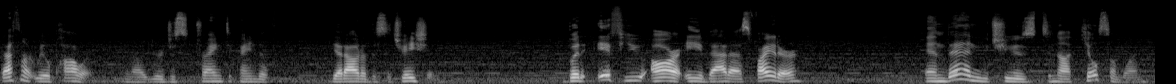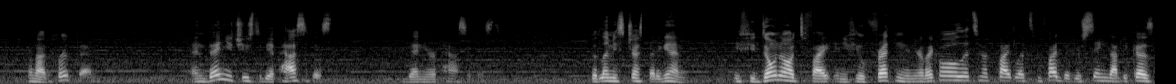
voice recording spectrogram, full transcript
that's not real power. You know, you're just trying to kind of get out of the situation. But if you are a badass fighter and then you choose to not kill someone or not hurt them, and then you choose to be a pacifist, then you're a pacifist. But let me stress that again. If you don't know how to fight and you feel threatened and you're like, oh, let's not fight, let's not fight, but you're saying that because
